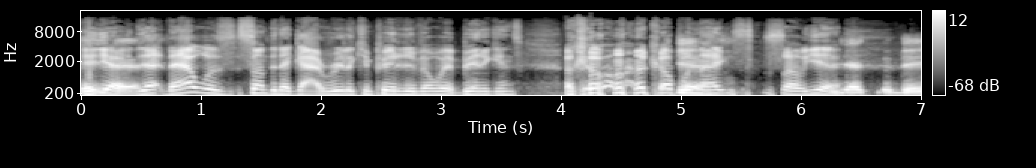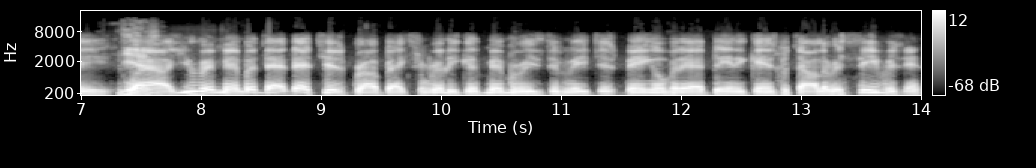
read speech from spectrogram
and yeah, yeah, that that was something that got really competitive over at Bennigan's a couple, a couple yes. nights. So yeah, yes, indeed. Yes. Wow, you remember that? That just brought back some really good memories to me. Just being over there at Bennigan's with all the receivers, and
